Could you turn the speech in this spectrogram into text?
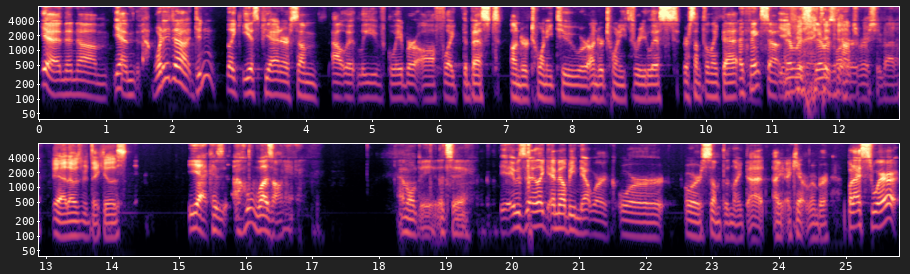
Yeah. Yeah, and then um yeah, and what did uh didn't like ESPN or some outlet leave Gleyber off like the best under 22 or under 23 list or something like that? I think so. Yeah, there was there was a controversy about it. Yeah, that was ridiculous. Yeah, because who was on it? MLB. Let's see. It was uh, like MLB Network or or something like that. I, I can't remember. But I swear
